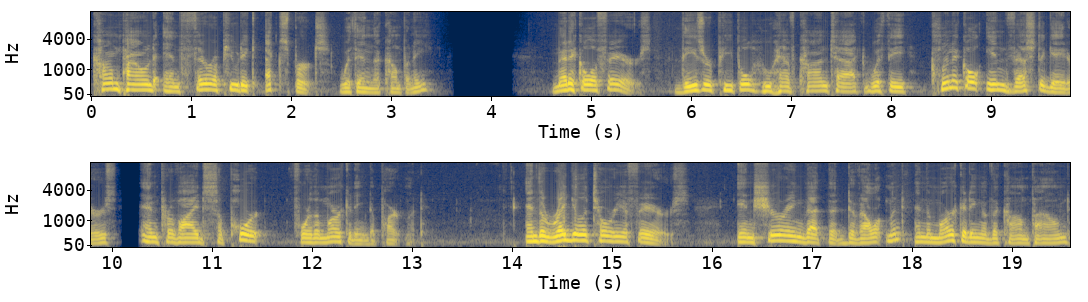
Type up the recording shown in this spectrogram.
compound and therapeutic experts within the company. Medical affairs, these are people who have contact with the clinical investigators and provide support for the marketing department. And the regulatory affairs, ensuring that the development and the marketing of the compound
